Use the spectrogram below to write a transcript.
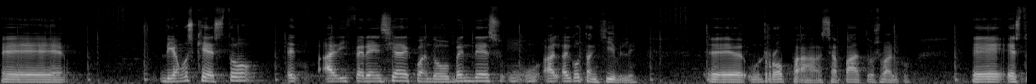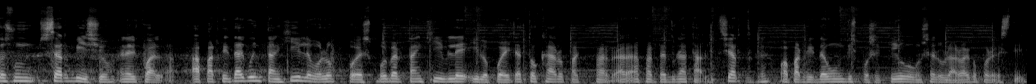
Eh, digamos que esto, eh, a diferencia de cuando vendes algo tangible, eh, ropa, zapatos o algo, Eh, esto es un servicio en el cual a partir de algo intangible vos lo puedes volver tangible y lo puedes ya tocar a partir de una tablet, ¿cierto? O a partir de un dispositivo, un celular o algo por el estilo.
